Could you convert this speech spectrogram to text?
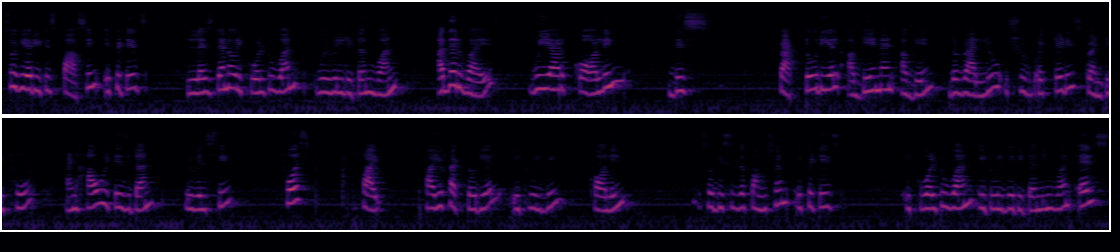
So here it is passing. If it is less than or equal to 1 we will return 1 otherwise we are calling this factorial again and again. The value should be expected is 24 and how it is done we will see. First 5 5 factorial it will be calling so this is the function if it is equal to 1 it will be returning 1 else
